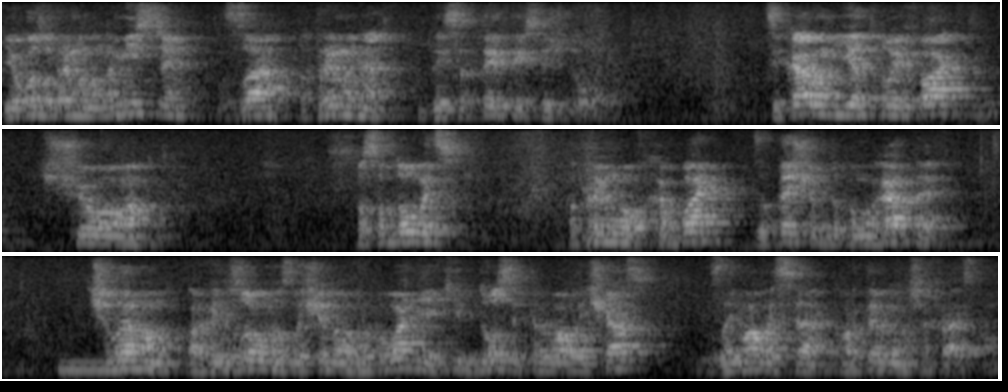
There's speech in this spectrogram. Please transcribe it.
Його затримано на місці за отримання 10 тисяч доларів. Цікавим є той факт, що посадовець отримував хабар за те, щоб допомагати членам організованого злочинного групування, які досить тривалий час займалися квартирними шахрайствами.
